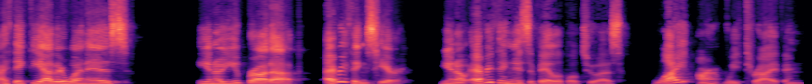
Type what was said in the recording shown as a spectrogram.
i think the other one is you know you brought up everything's here. You know everything is available to us. Why aren't we thriving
